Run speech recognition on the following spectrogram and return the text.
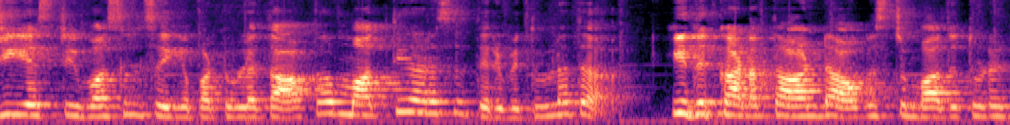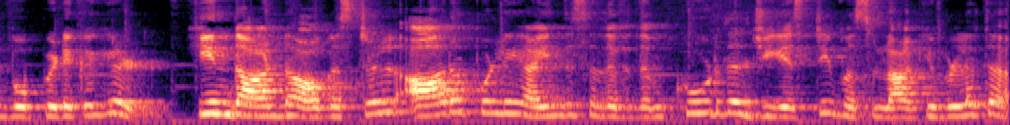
ஜிஎஸ்டி வசூல் செய்யப்பட்டுள்ளதாக மத்திய அரசு தெரிவித்துள்ளது. இது கடந்த ஆண்டு ஆகஸ்ட் மாதத்துடன் ஒப்பிடுகையில் இந்த ஆண்டு ஆகஸ்டில் ஆறு புள்ளி ஐந்து சதவீதம் கூடுதல் ஜிஎஸ்டி வசூலாகியுள்ளது.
